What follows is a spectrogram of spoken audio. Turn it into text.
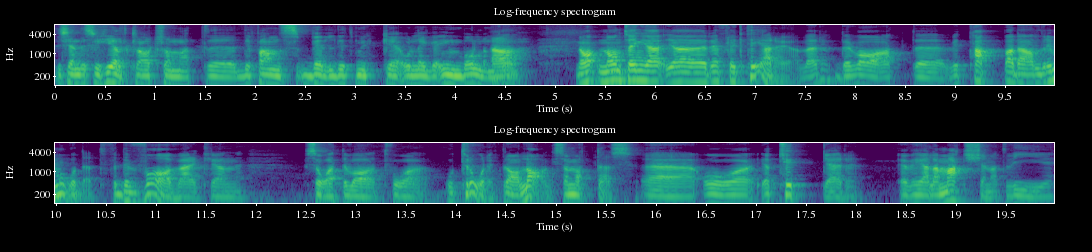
det kändes ju helt klart som att eh, det fanns väldigt mycket att lägga in bollen på. Nå någonting jag, jag reflekterar över det var att eh, vi tappade aldrig modet. För det var verkligen så att det var två otroligt bra lag som möttes. Eh, och jag tycker över hela matchen att vi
